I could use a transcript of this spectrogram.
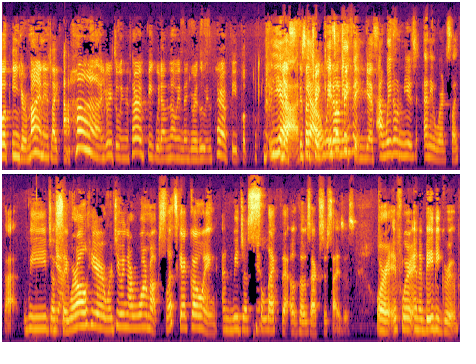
but in your mind it's like aha you're doing therapy without knowing that you're doing therapy. But yeah yes, it's a yeah, trick we it's don't a trick even, thing yes. and we don't use any words like that. We just yeah. say we're all here we're doing our warm-ups let's get going. And we just yeah. select the, those exercises. Or if we're in a baby group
